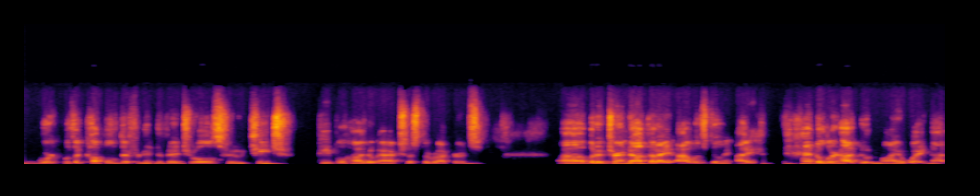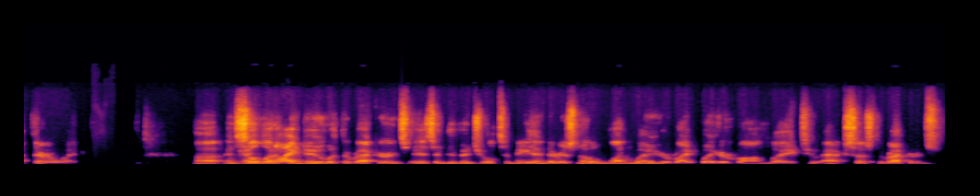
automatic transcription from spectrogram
worked with a couple different individuals who teach people how to access the records. Uh, but it turned out that I, I, was doing, I had to learn how to do it my way, not their way. Uh, and okay. so what I do with the records is individual to me, and there is no one way or right way or wrong way to access the records.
